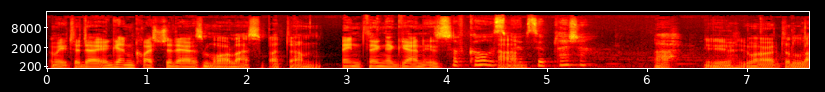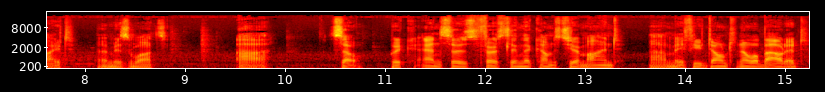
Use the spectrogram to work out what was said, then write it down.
for me today? Again, questionnaires more or less, but um, main thing again is Of course, my Um, absolute pleasure. ah, you, you are a delight, uh, Ms. Watts. Uh, so quick answers. First thing that comes to your mind. Um, if you don't know about it,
